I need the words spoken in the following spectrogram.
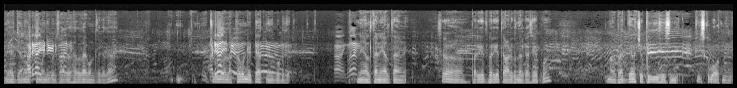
అదే జనం ఎక్కువ మంది కొంచెం సరదా సరదాగా ఉంటుంది కదా. చూడండి వాళ్ళు అక్కడ కూడా నెట్టేస్తున్నారు బుడ్డది. నేను వెళ్తాను వెళ్తాను అని. సో పరిగెత్తి పరిగెత్తి ఆడుకున్నారు కాసేపు. మా పెద్ద చెప్పులు తీసేసింది. తీసుకుపోతుంది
